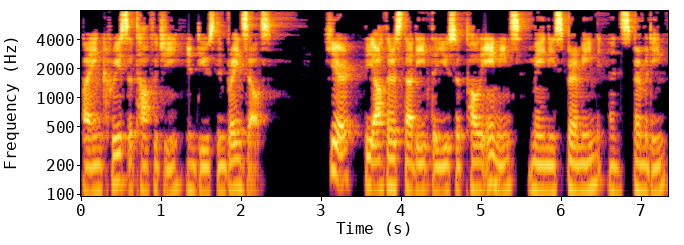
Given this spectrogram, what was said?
by increased autophagy induced in brain cells. Here, the authors studied the use of polyamines, mainly spermine and spermidine,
